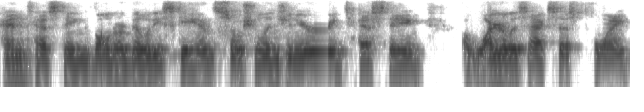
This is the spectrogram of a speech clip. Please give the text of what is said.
pen testing, vulnerability scans, social engineering testing, a wireless access point,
